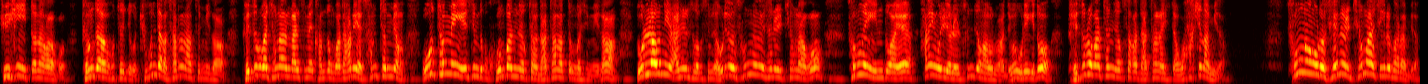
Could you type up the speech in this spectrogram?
귀신이 떠나가고 병자가 고쳐지고 죽은 자가 살아났습니다. 베드로가 전하는 말씀에 감동받아 하루에 3천 명, 5천 명이 예수 믿고 구원받는 역사가 나타났던 것입니다. 놀라운 일 아닐 수 없습니다. 우리도 성령의 세를 체험하고 성령의 인도하에 하나님 훈련을 순종함으로 받으면 우리에게도 베드로 같은 역사가 나타나시다고 확신합니다. 성령으로 세례를 체험하시기를 바랍니다.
